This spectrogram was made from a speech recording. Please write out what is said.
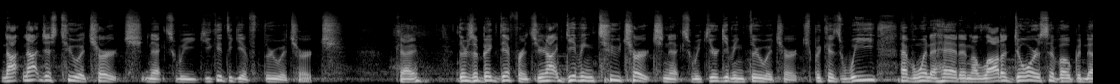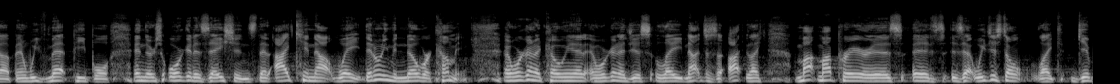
not, not just to a church next week. You get to give through a church okay there's a big difference. You're not giving to church next week, you're giving through a church because we have went ahead and a lot of doors have opened up and we've met people and there's organizations that I cannot wait. They don't even know we're coming. And we're going to go in and we're going to just lay not just like my, my prayer is, is is that we just don't like give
